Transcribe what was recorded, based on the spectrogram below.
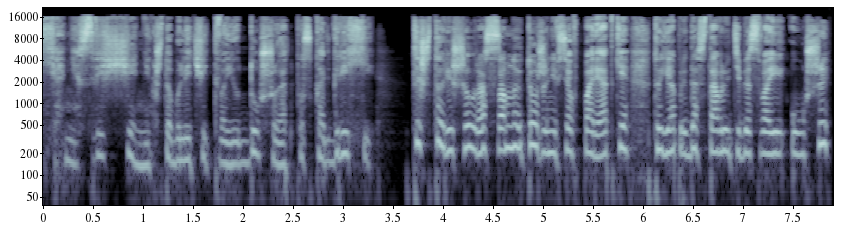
«Я не священник, чтобы лечить твою душу и отпускать грехи. Ты что, решил, раз со мной тоже не все в порядке, то я предоставлю тебе свои уши,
